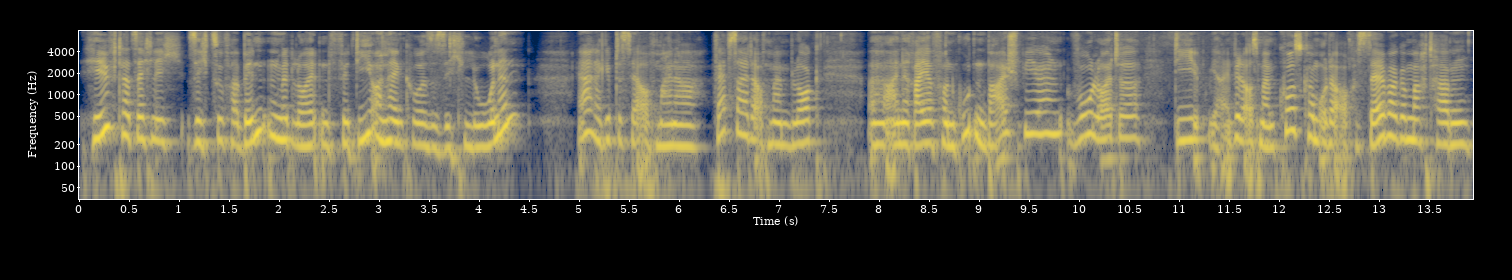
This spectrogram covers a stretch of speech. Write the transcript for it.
hilft tatsächlich, sich zu verbinden mit Leuten, für die Online-Kurse sich lohnen. Ja, da gibt es ja auf meiner Webseite, auf meinem Blog äh, eine Reihe von guten Beispielen, wo Leute, die ja entweder aus meinem Kurs kommen oder auch es selber gemacht haben,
